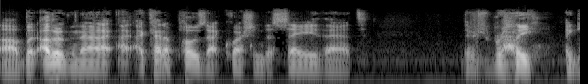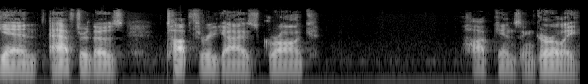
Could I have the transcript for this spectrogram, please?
Uh, but other than that, I, I kind of pose that question to say that there's really, again, after those top three guys, Gronk, Hopkins, and Gurley,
